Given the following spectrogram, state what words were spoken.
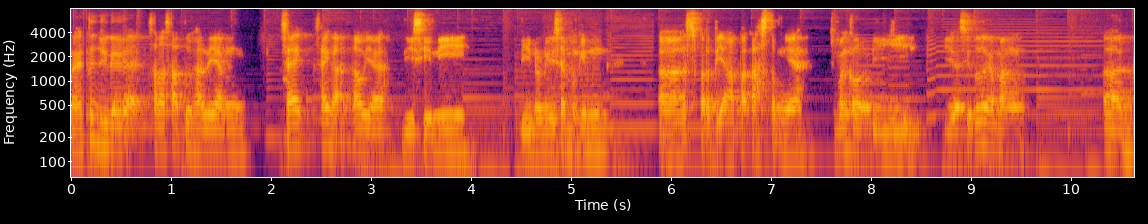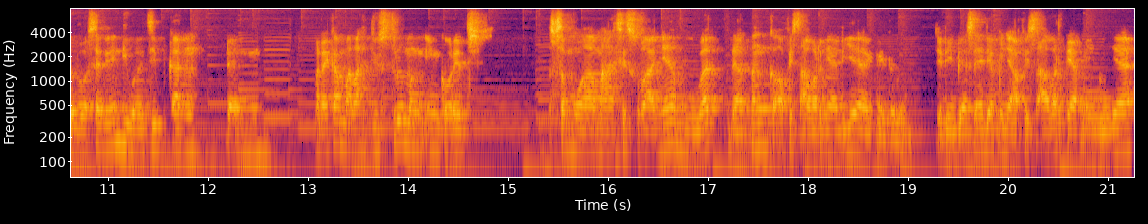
Nah itu juga salah satu hal yang saya saya nggak tahu ya di sini di Indonesia mungkin uh, seperti apa customnya. Cuman kalau di US itu emang uh, dosen ini diwajibkan dan mereka malah justru mengencourage semua mahasiswanya buat datang ke office hour-nya dia gitu. Jadi biasanya dia punya office hour tiap minggunya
